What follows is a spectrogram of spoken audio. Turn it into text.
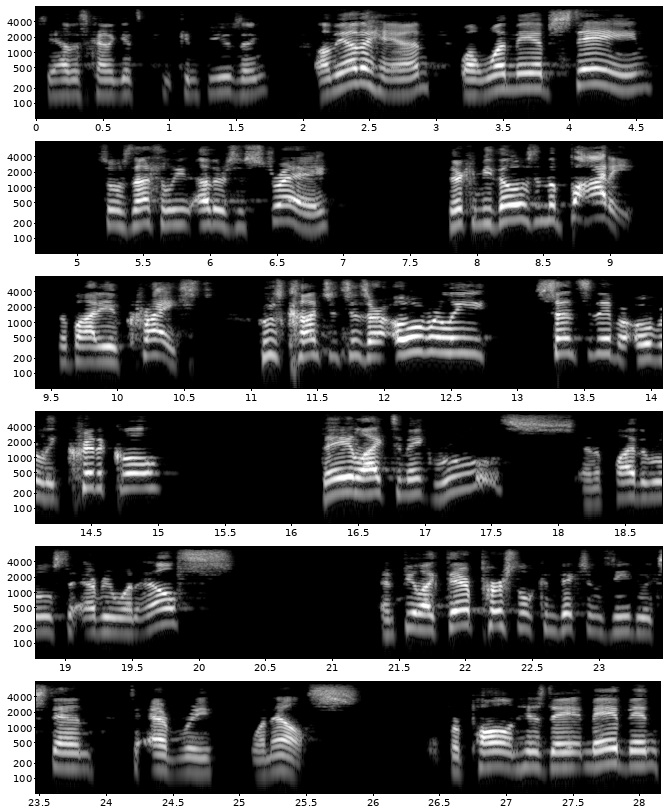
See how this kind of gets confusing? On the other hand, while one may abstain so as not to lead others astray, there can be those in the body, the body of Christ, whose consciences are overly sensitive or overly critical. They like to make rules and apply the rules to everyone else and feel like their personal convictions need to extend to everyone else. For Paul in his day, it may have been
